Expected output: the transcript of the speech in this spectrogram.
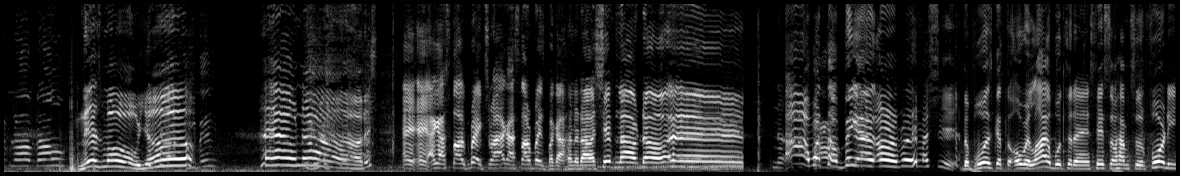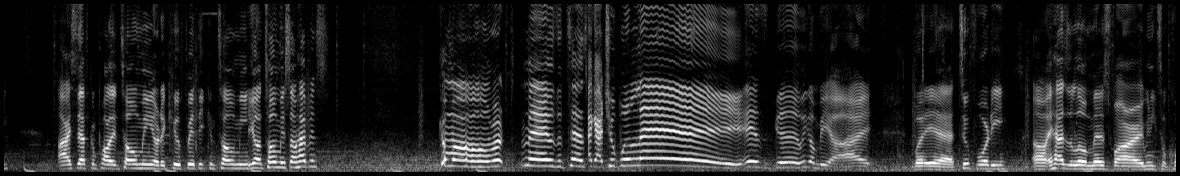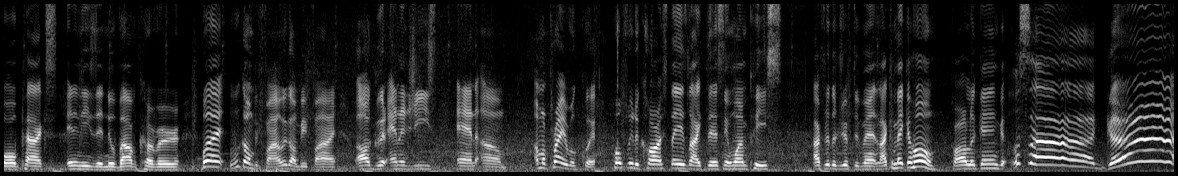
Nismo, yo. Hell no. This, hey, hey, I got stock brakes, right? I got stock brakes, but I got hundred dollars shift knob, though. Hey. No. Ah, what the big ass arm, bro? Hit my shit. The boys got the reliable today and say something happened to the 40. ISF can probably tow me, or the Q50 can tow me. You gonna tow me if something happens? Come on, bro. man, it was a test. I got triple A. It's good. We gonna be alright. But yeah, 240. Uh, it has a little misfire. We need some coil packs. It needs a new valve cover. But we're gonna be fine. We're gonna be fine. All good energies. And um, I'm gonna pray real quick. Hopefully the car stays like this in one piece after the drift event and I can make it home. Car looking good. What's up, girl?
